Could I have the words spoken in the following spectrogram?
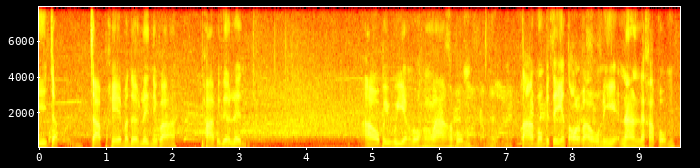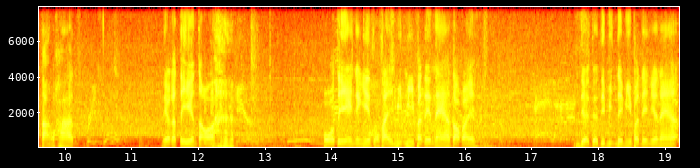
ดีจับจับเคนมาเดินเล่นดีกว่าพาไปเดินเล่น เอาไปเวี่ยงลงข้างล่างครับผม ตามลงไปตีกันต่อแล้วเปล่าตรงนี้นั่นแหละครับผมตามคาด เดี๋ยวก็ตีกันต่อโหตีกันอย่างนี้สงสัยมีมีประเด็นแน่ต่อไป เดี๋ยวเดี๋ยวได้มีได้มีประเด็นเยอะแน่ฮะ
